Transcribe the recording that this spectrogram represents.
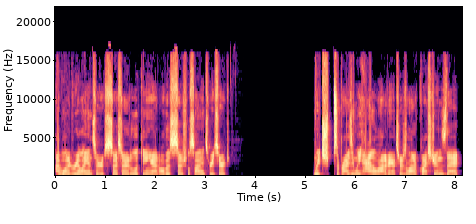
I wanted real answers. So I started looking at all this social science research which surprisingly had a lot of answers, a lot of questions that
